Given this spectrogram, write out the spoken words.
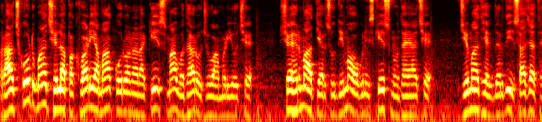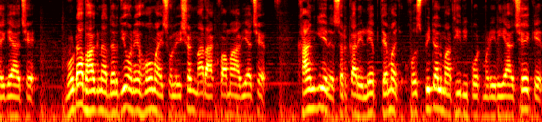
રાજકોટમાં છેલ્લા પખવાડિયામાં કોરોનાના કેસમાં વધારો જોવા મળ્યો છે. શહેરમાં અત્યાર સુધીમાં ઓગણીસ કેસ નોંધાયા છે, જેમાંથી એક દર્દી સાજા થઈ ગયા છે. મોટાભાગના દર્દીઓને હોમ આઇસોલેશનમાં રાખવામાં આવ્યા છે. ખાનગી અને સરકારી લેબ તેમજ હોસ્પિટલમાંથી રિપોર્ટ મળી રહ્યા છે કે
